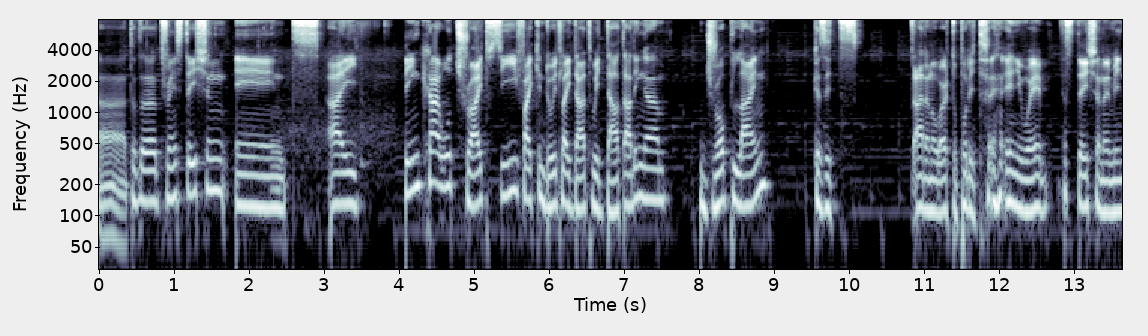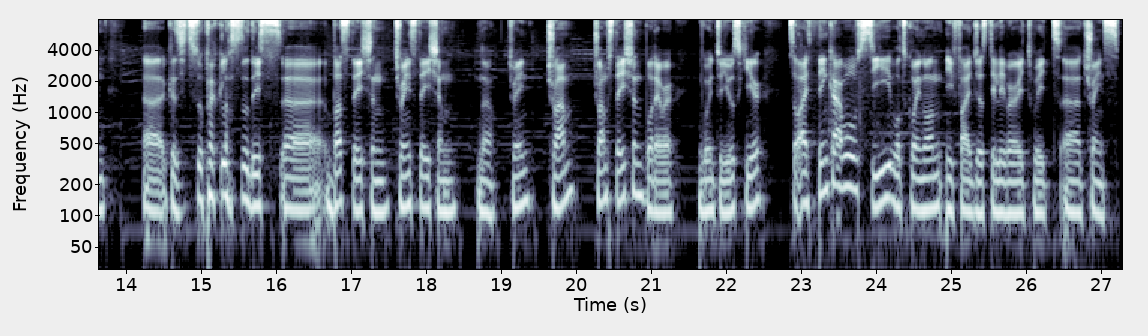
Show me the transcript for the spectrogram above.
uh, to the train station and I think I will try to see if I can do it like that without adding a drop line. Because it's... I don't know where to put it anyway. The station, I mean. Because uh, it's super close to this uh, bus station, train station. No, train, tram, tram station, whatever I'm going to use here. So I think I will see what's going on if I just deliver it with uh, trains.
